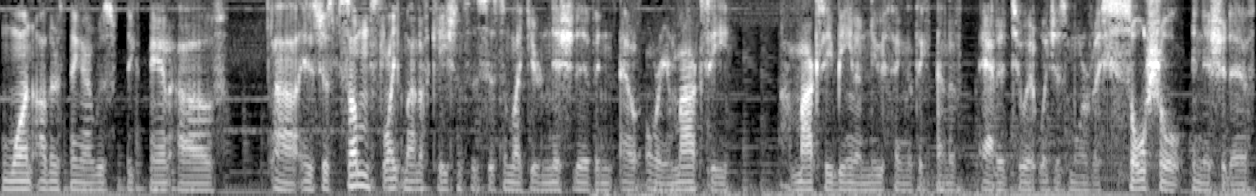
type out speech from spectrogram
One other thing I was a big fan of uh, is just some slight modifications to the system, like your initiative and or your moxie, Moxie being a new thing that they kind of added to it, which is more of a social initiative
